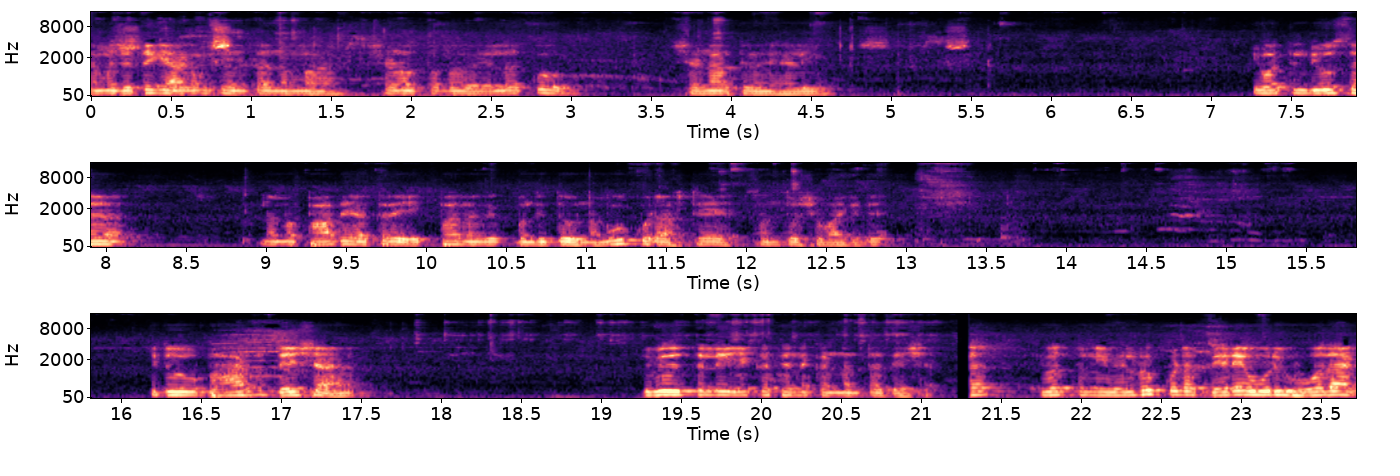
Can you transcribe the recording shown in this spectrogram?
ನಮ್ಮ ಜೊತೆಗೆ ಆಗಮಿಸಿದಂಥ ನಮ್ಮ ಶರಣೋತ್ಸವ ಎಲ್ಲಕ್ಕೂ ಶರಣಾರ್ಥಿಗಳನ್ನು ಹೇಳಿ. ಇವತ್ತಿನ ದಿವಸ ನಮ್ಮ ಪಾದಯಾತ್ರೆ ಇಕ್ಬಾಲ್ ನಗರಕ್ಕೆ ಬಂದಿದ್ದು ನಮಗೂ ಕೂಡ ಅಷ್ಟೇ ಸಂತೋಷವಾಗಿದೆ. ಇದು ಭಾರತ ದೇಶ ವಿವಿಧತೆಯಲ್ಲಿ ಏಕತೆಯನ್ನು ಕಂಡಂತ ದೇಶ. ಇವತ್ತು ನೀವೆಲ್ಲರೂ ಕೂಡ ಬೇರೆ ಊರಿಗೆ ಹೋದಾಗ,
